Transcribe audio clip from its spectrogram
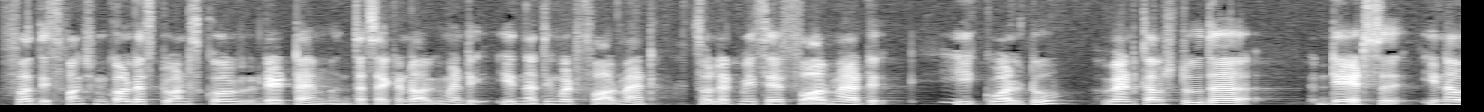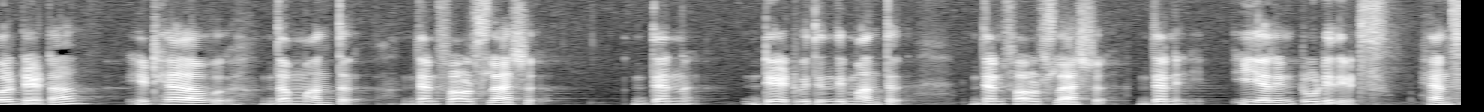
for this function called as to underscore datetime. The second argument is nothing but format. So let me say format equal to when it comes to the dates in our data it have the month then forward slash then date within the month then forward slash then year in two digits. Hence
